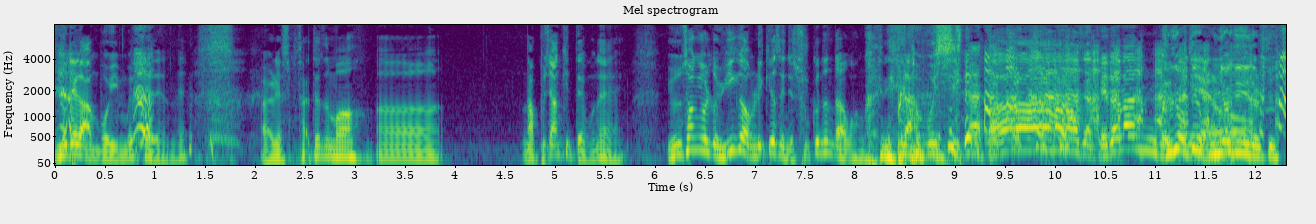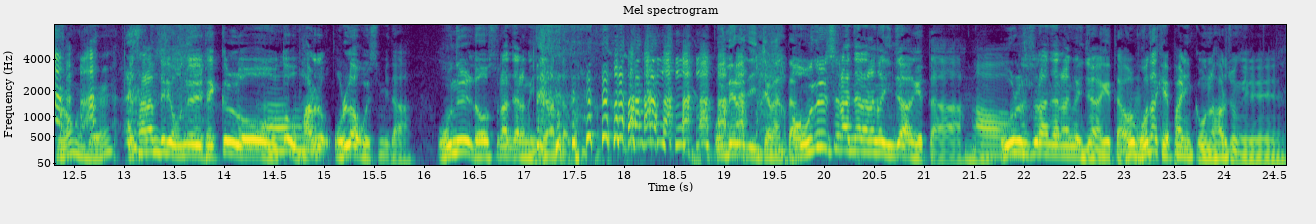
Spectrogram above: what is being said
미래가 안 보임. 뭐 이렇게 되는데. 알겠습니다. 하여튼 뭐 어, 나쁘지 않기 때문에 윤석열도 위감을 느껴서 이제 술 끊는다고 한거 아니야 무시가 아, 자 대단한 그게 어떻게 결단이에요. 공약이 될 수 있죠, 근데. 그 사람들이 오늘 댓글로 또 바로 올라오고 있습니다. 오늘 너 술 한잔 하는 거 인정한다고. 오늘은 인정한다. 어, 오늘 술 한잔하는 건 인정하겠다. 어. 오늘 술 한잔하는 건 인정하겠다. 오늘 워낙 개판이니까 오늘 하루 종일.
